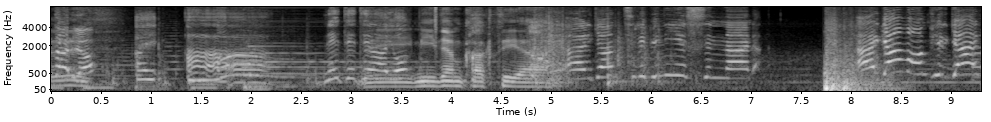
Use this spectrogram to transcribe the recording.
yeter ya. Ay, Aa, ne dedi ayol? Ay, midem kalktı ya. ay ergen tribini yesinler. Ergen vampir gel.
